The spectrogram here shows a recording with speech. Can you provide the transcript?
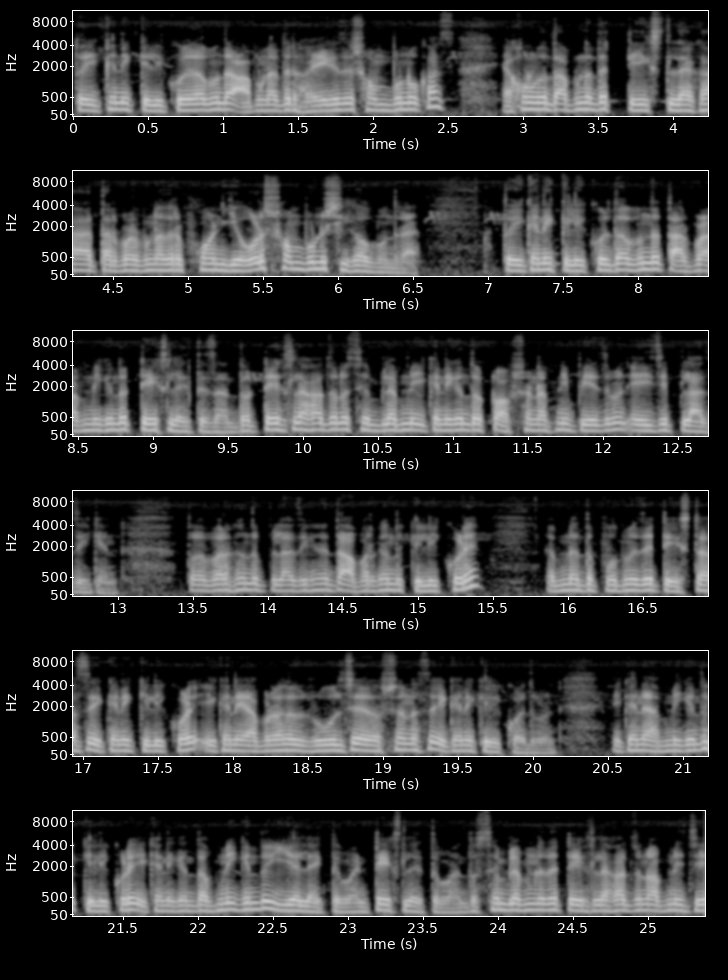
তো এখানে ক্লিক করে দেওয়া বন্ধুরা, আপনাদের হয়ে গেছে সম্পূর্ণ কাজ। এখন কিন্তু আপনাদের টেক্সট লেখা, তারপর আপনাদের ফোন ইয়ে ওগুলো সম্পূর্ণ শিখাও বন্ধুরা। তো এখানে ক্লিক করে দেওয়া বন্ধু, তারপর আপনি কিন্তু টেক্সট লিখতে চান। তো টেক্সট লেখার জন্য সিম্পলি আপনি এখানে কিন্তু একটা অপশান আপনি পেয়ে যাবেন, এই যে প্লাস এখান তো এবার কিন্তু প্লাস এখানে আবার কিন্তু ক্লিক করে আপনাদের প্রথমে যে টেক্সটটা আছে, এখানে ক্লিক করে, এখানে আপনার রুলসের অপশান আছে, এখানে ক্লিক করে দেবেন। এখানে আপনি কিন্তু ক্লিক করে, এখানে কিন্তু আপনি কিন্তু ইয়ে লিখতে পারেন টেক্সট লিখতে পারেন। তো সিম্পলি আপনাদের টেক্সট লেখার জন্য আপনি যে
